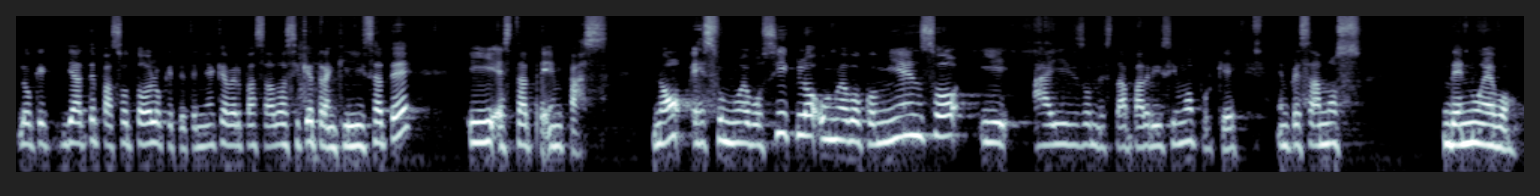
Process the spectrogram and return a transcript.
lo que ya te pasó, todo lo que te tenía que haber pasado, así que tranquilízate y estate en paz, ¿no? Es un nuevo ciclo, un nuevo comienzo y ahí es donde está padrísimo porque empezamos de nuevo.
